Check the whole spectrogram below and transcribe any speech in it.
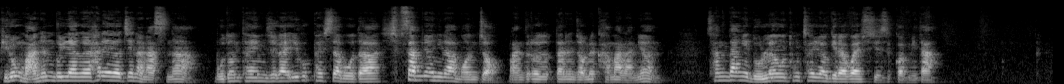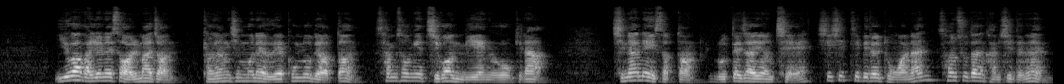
비록 많은 분량을 할애하진 않았으나 모던타임즈가 1984보다 13년이나 먼저 만들어졌다는 점을 감안하면 상당히 놀라운 통찰력이라고 할 수 있을 겁니다. 이와 관련해서 얼마 전 경향신문에 의해 폭로되었던 삼성의 직원 미행 의혹이나 지난해 있었던 롯데자이언츠의 CCTV를 동원한 선수단 감시 등은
